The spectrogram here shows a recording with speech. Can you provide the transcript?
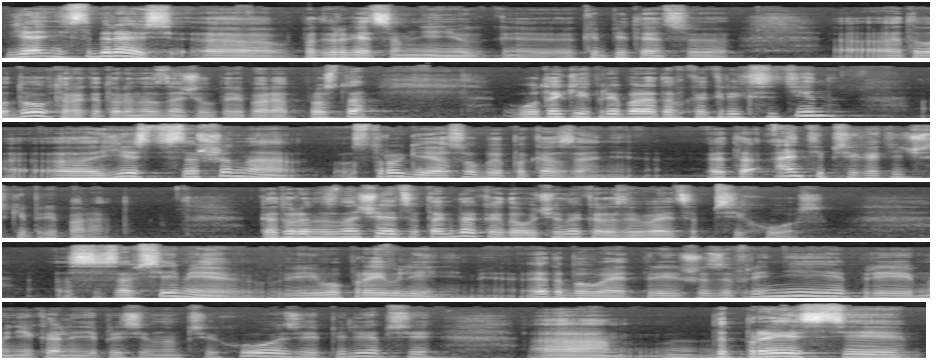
я не собираюсь э, подвергать сомнению э, компетенцию э, этого доктора, который назначил препарат. Просто у таких препаратов, как рекситин, э, есть совершенно строгие особые показания. Это антипсихотический препарат, который назначается тогда, когда у человека развивается психоз со всеми его проявлениями. Это бывает при шизофрении, при маниакально-депрессивном психозе, эпилепсии, депрессии.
